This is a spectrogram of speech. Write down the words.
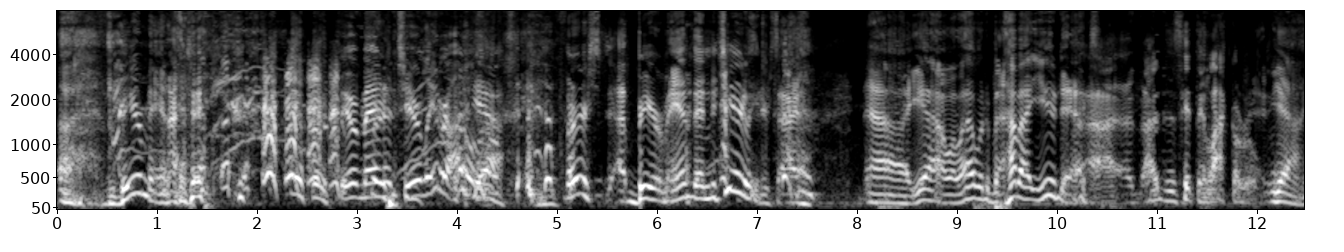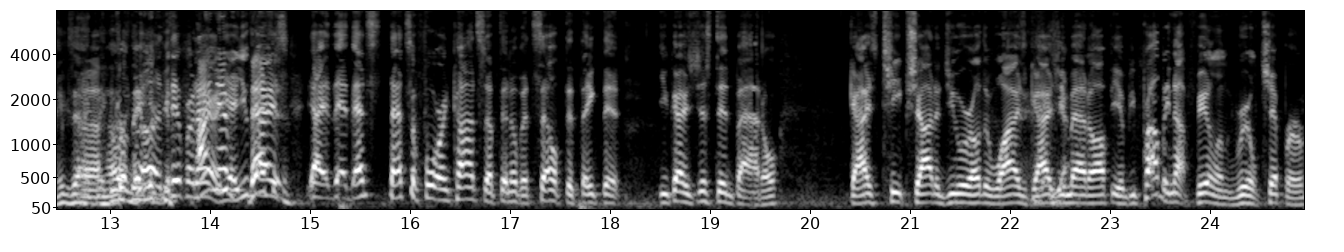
The beer man, I think. Beer man and cheerleader? I don't Yeah. know. First uh, beer man, then the cheerleaders. I, uh, yeah, well, that would have been. How about you, Dex? I, I just hit the locker room. Yeah, exactly. Uh, Good. well, different area. never- yeah, you that's guys. yeah, that, that's that's a foreign concept in of itself to think that you guys just did battle. Guys cheap shotted you or otherwise, guys you met off you. You're probably not feeling real chipper.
